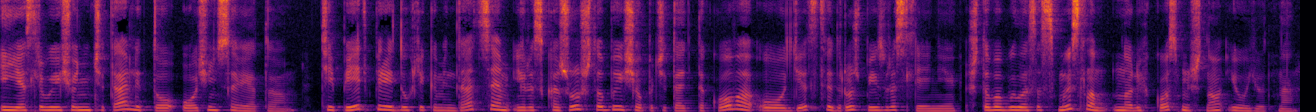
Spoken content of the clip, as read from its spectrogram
И если вы еще не читали, то очень советую. Теперь перейду к рекомендациям и расскажу, чтобы еще почитать такого о детстве, дружбе и взрослении, чтобы было со смыслом, но легко, смешно и уютно.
